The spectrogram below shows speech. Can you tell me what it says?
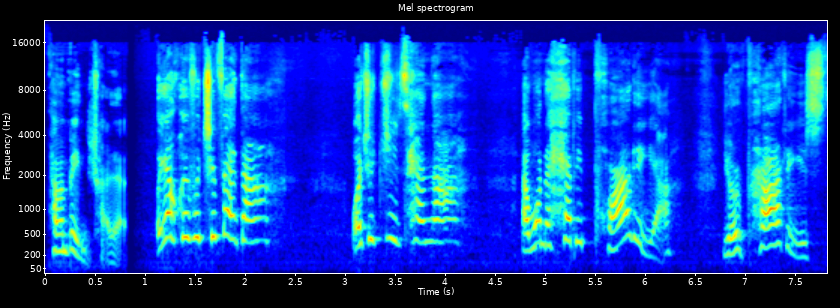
他们被你传染。我要恢复吃饭的，我要去聚餐呐，I want a happy party 呀，Your party is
